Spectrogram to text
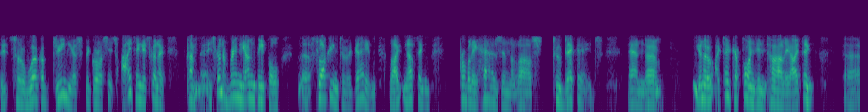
it's a work of genius because it's. I think it's going to come. It's going to bring young people uh, flocking to the game like nothing probably has in the last two decades. And um, you know, I take your point entirely. I think uh,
